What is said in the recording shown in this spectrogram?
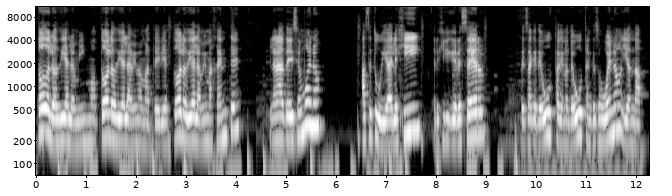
todos los días lo mismo, todos los días la misma materia, todos los días la misma gente. Y la nada te dicen, bueno, hace tu vida, elegí, elegí qué quieres ser, pensá que te gusta, que no te gusta, en que sos bueno y anda.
